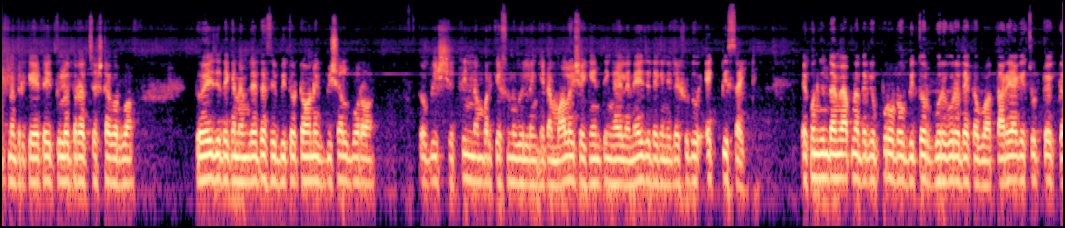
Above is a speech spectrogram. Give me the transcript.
আপনাদেরকে এটাই তুলে ধরার চেষ্টা করব। তো এই যে দেখেন, আমি যাইতেছি, ভিতরটা অনেক বিশাল বড়। তো বিশ্বের তিন নম্বর কেসনো বিল্ডিং এটা মালয়েশিয়া গেন্টিং হাইল্যান্ড এই যে দেখেন, এটা শুধু একটি সাইট এখন কিন্তু আমি আপনাদেরকে পুরোটা ভিতর ঘুরে ঘুরে দেখাবো তারই আগে ছোট্ট একটা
